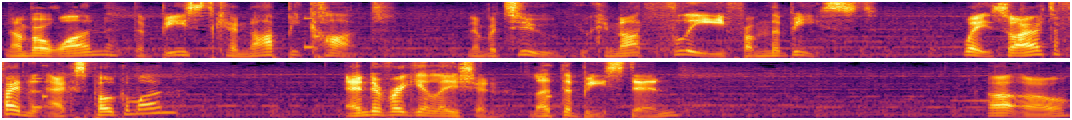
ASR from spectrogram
Number one, the beast cannot be caught. Number two, you cannot flee from the beast. Wait, so I have to fight an X Pokemon? End of regulation. Let the beast in. Uh-oh.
